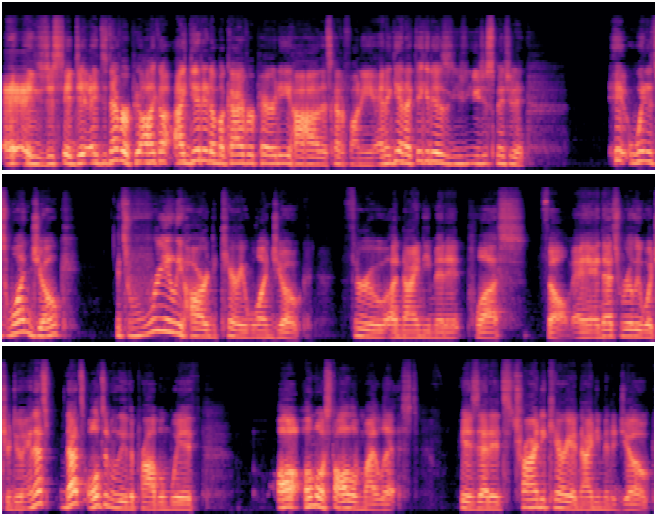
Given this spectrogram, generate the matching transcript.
it, it's just, it, it's never appeal. Like I, I get it, a MacGyver parody, haha, that's kind of funny. And again, I think it is. You, you just mentioned it. It when it's one joke, it's really hard to carry one joke through a ninety-minute plus film, and that's really what you're doing. And that's that's ultimately the problem with all, almost all of my list is that it's trying to carry a 90 minute joke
